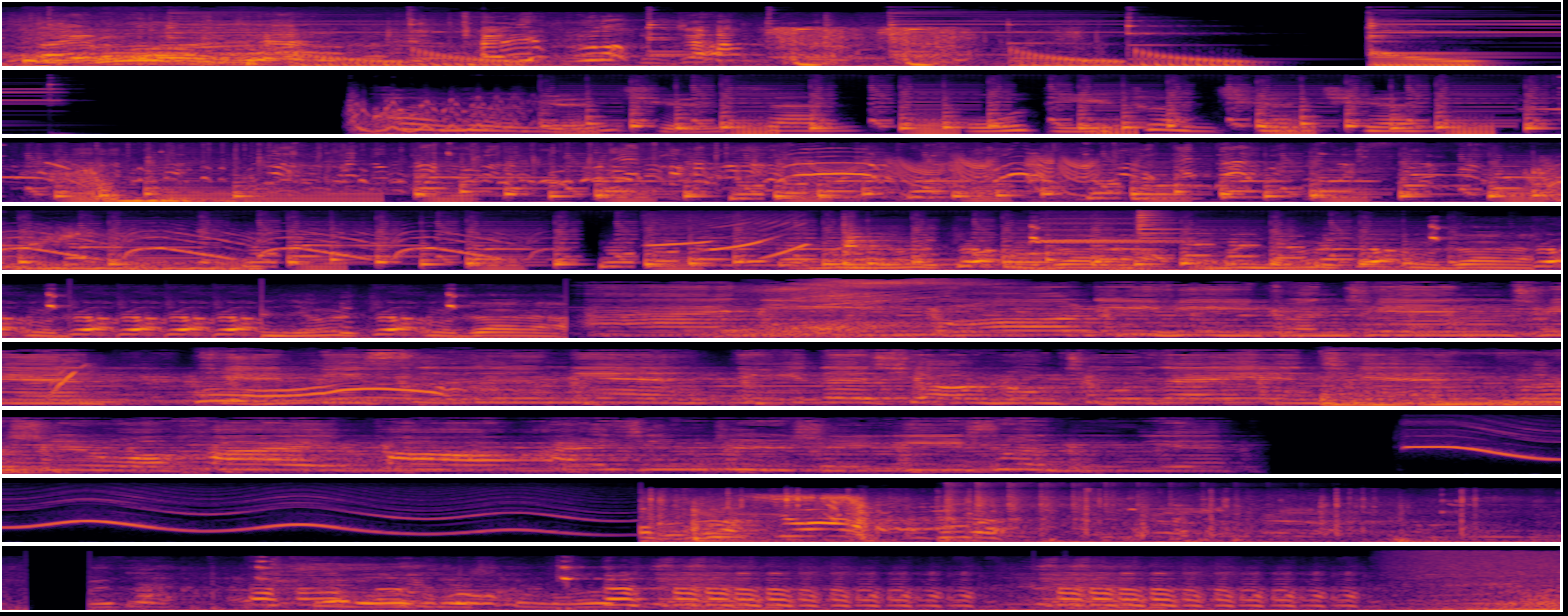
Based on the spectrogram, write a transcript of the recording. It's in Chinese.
开不？开快乐源泉三无敌转圈圈。你们转不转？你们转不转？转不转？转不转？你们转不转？在你魔里转圈圈，甜蜜思念，你的笑容就在眼前。可是我害怕，爱情只是一瞬间。别是老鼠，是老鼠。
